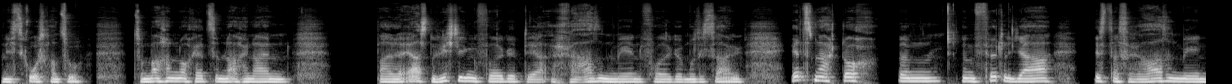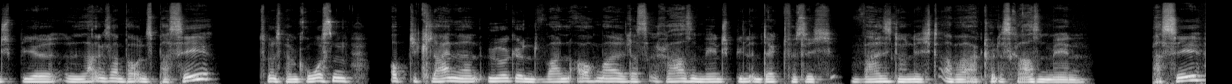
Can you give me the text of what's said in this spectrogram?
nichts groß dran zu, zu machen noch jetzt im Nachhinein. Bei der ersten richtigen Folge, der Rasenmähen-Folge, muss ich sagen, jetzt nach doch ähm, einem Vierteljahr ist das Rasenmähen-Spiel langsam bei uns passé, zumindest beim Großen, ob die Kleine dann irgendwann auch mal das Rasenmähen-Spiel entdeckt für sich, weiß ich noch nicht, aber aktuelles Rasenmähen passé.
